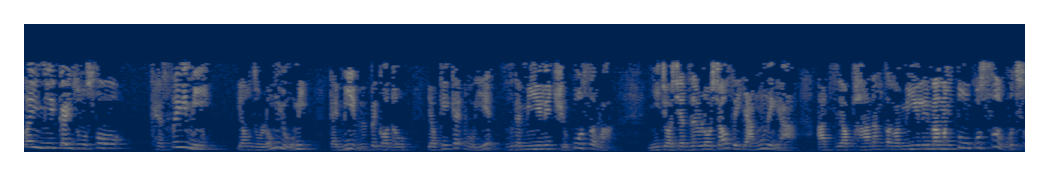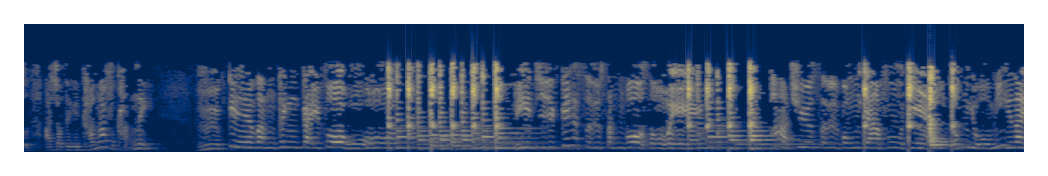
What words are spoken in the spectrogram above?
对面该做说看水面要做农药米，该米路背高头要给个物业是个米里去过手啊！你叫些走路小水养你啊！啊，只要怕能找个米里慢慢多过四五次，啊，晓得给看啊不看呢？如该望听该服务。立即改手生活所谓，怕去手工压夫间，龙有米来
